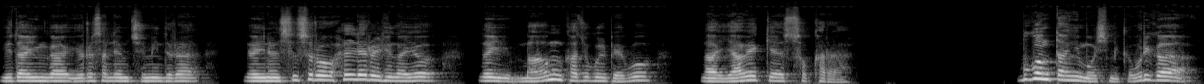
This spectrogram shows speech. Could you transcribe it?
유다인과 예루살렘 주민들아 너희는 스스로 할례를 행하여 너희 마음 가죽을 베고 나 야훼께 속하라 묵은 땅이 무엇입니까? 우리가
